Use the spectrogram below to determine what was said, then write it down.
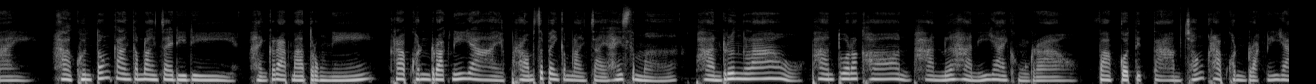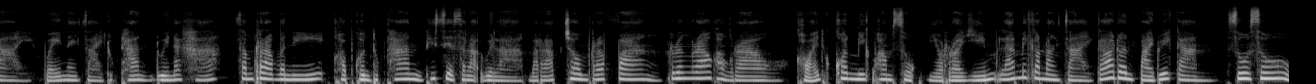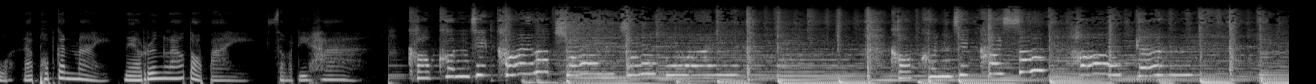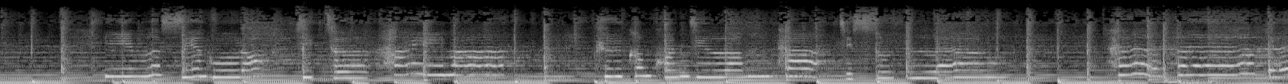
หากคุณต้องการกำลังใจดีๆ หันกลับมาตรงนี้ ครับคนรักนิยาย พร้อมจะเป็นกำลังใจให้เสมอ ผ่านเรื่องเล่า ผ่านตัวละคร ผ่านเนื้อหานิยายของเราฝากกดติดตามช่องครับคนรักนิยาย ไว้ในใจทุกท่านด้วยนะคะสำหรับวันนี้ขอบคุณทุกท่านที่เสียสละเวลามารับชมรับฟัง เรื่องเล่าของเรา ขอให้ทุกคนมีความสุข มีรอยยิ้ม และมีกำลังใจก้าวเดินไปด้วยกัน สู้ๆและพบกันใหม่ ในเรื่องเล่าต่อไป สวัสดีค่ะ ขอบคุณที่คอยรับชมทุกวัน ขอบคุณที่คอยซัพ สียงหัวเราะที่เธอให้มา คือของขวัญที่ล้ำค่าที่สุดแล้วเฮ้เฮ้เฮ้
